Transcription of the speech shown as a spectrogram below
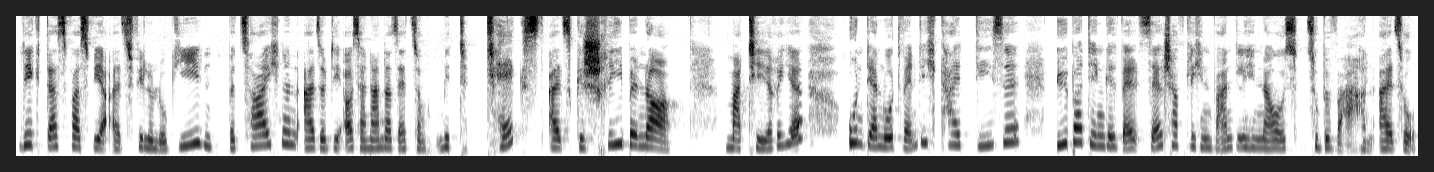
liegt das, was wir als Philologie bezeichnen, also die Auseinandersetzung mit Text als geschriebener Materie und der Notwendigkeit, diese über den gesellschaftlichen Wandel hinaus zu bewahren. Also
